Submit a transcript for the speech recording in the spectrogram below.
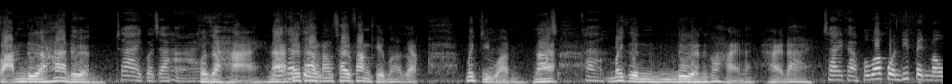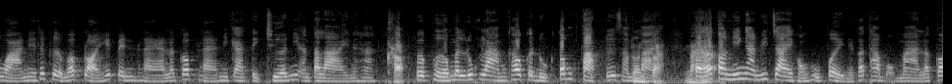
สามเดือนห้าเดือนใช่กว่าจะหาย ก็จะหายแล้นะวถ้าแต่ถ้าเกิดเราใช้ฟังเข็มมาจากไม่กี่วันนะค่ะ ไม่เกินเดือนก็หายนะหายได้ ใช่ค่ะ เพราะว่าคนที่เป็นเบาหวานเนี่ยถ้าเกิดว่าปล่อยให้เป็นแผลแล้วก็แผลมีการติดเชื้อนี่อันตรายนะคะครับ เผลอๆมันลุกลามเข้ากระดูกต้องตัดด้วยซ้ำต้อไปงตัดนะฮะแต่ว่าตอนนี้งานวิจัยของหูเป่ยเนี่ยก็ทำออกมา แล้วก็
